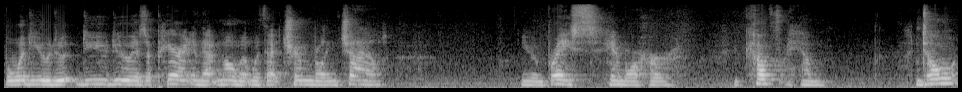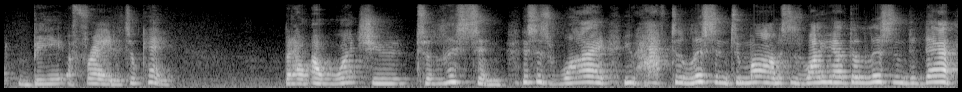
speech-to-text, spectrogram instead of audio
But what do you do, do you do as a parent in that moment with that trembling child? You embrace him or her, you comfort him don't be afraid. It's okay. But I, I, want you to listen. This is why you have to listen to mom. This is why you have to listen to dad.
